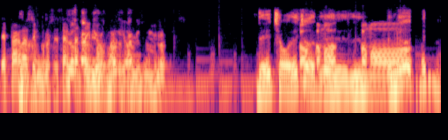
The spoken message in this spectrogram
te tardas en procesar Los tanta cambios, ¿no? Los información. cambios son muy rápidos. De hecho, de hecho, Como- el, como- el medio de medio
